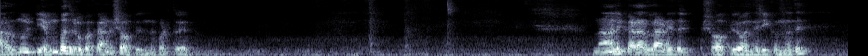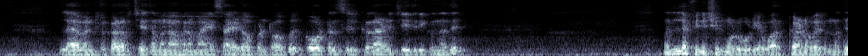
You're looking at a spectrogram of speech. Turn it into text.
അറുന്നൂറ്റി എൺപത് രൂപക്കാണ് ഷോപ്പിൽ നിന്ന് കൊടുത്തു വരുന്നത്. നാല് കളറിലാണ് ഇത് ഷോപ്പിൽ വന്നിരിക്കുന്നത്. ലാവൻഡർ കളർ ചെയ്ത മനോഹരമായ സൈഡ് ഓപ്പൺ ടോപ്പ് കോട്ടൺ സിൽക്കിലാണ് ചെയ്തിരിക്കുന്നത്. നല്ല ഫിനിഷിങ്ങോട് കൂടിയ വർക്കാണ് വരുന്നത്.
